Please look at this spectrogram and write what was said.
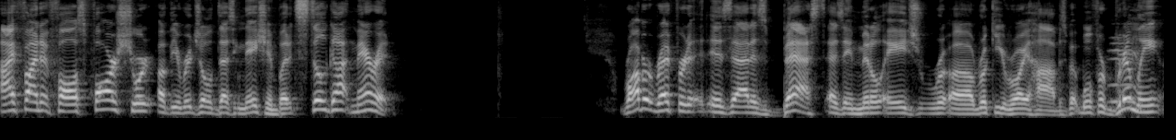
I find it falls far short of the original designation, but it's still got merit. Robert Redford is at his best as a middle-aged uh, rookie Roy Hobbs, but Wilford Brimley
